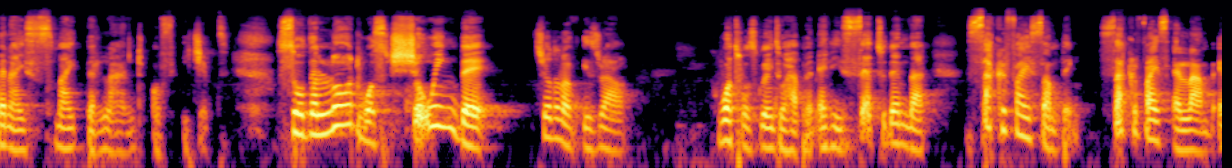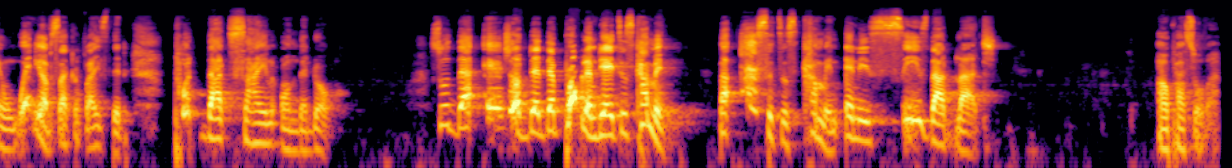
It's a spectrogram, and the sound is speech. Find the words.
when I smite the land of Egypt. So the Lord was showing the children of Israel what was going to happen. And he said to them that sacrifice something, sacrifice a lamb. And when you have sacrificed it, put that sign on the door. So the angel of death, the problem there, it is coming. But as it is coming and he sees that blood, I'll pass over.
